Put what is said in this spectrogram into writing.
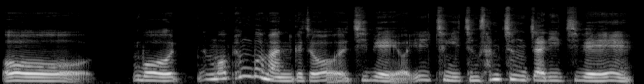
어, 뭐, 뭐 평범한, 그죠? 집이에요. 1층, 2층, 3층짜리 집에,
